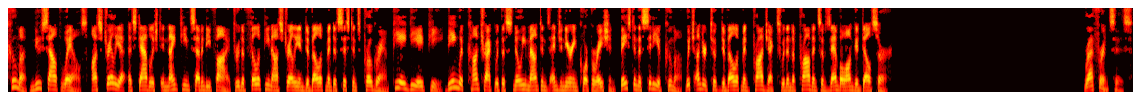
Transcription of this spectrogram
Cooma, New South Wales, Australia, established in 1975 through the Philippine-Australian Development Assistance Program PADAP, being with contract with the Snowy Mountains Engineering Corporation, based in the city of Cooma, which undertook development projects within the province of Zamboanga del Sur. References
